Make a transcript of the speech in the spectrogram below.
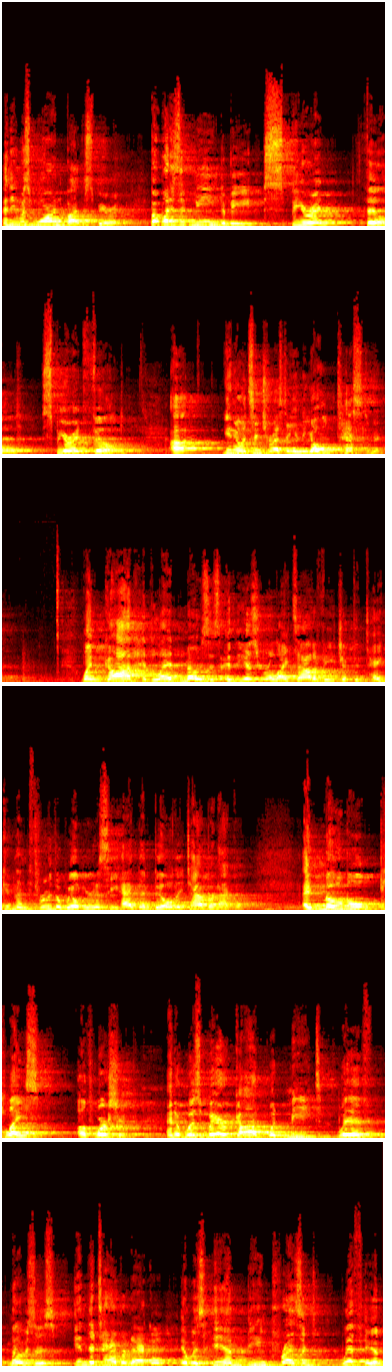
and he was warned by the Spirit. But what does it mean to be spirit filled? Spirit filled. Uh, you know, it's interesting. In the Old Testament, when God had led Moses and the Israelites out of Egypt and taken them through the wilderness, he had them build a tabernacle, a mobile place of worship. And it was where God would meet with Moses in the tabernacle. It was him being present with him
